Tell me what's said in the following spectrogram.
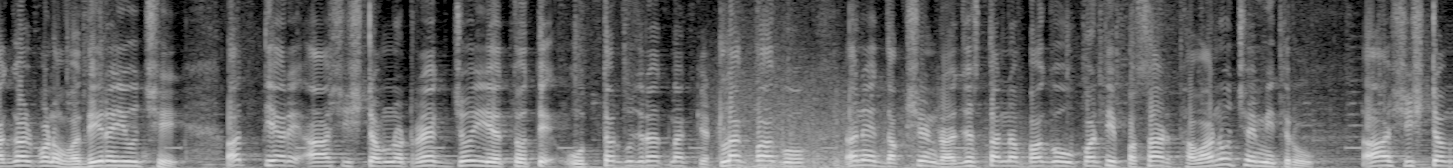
આગળ પણ વધી રહ્યું છે. અત્યારે આ સિસ્ટમનો ટ્રેક જોઈએ તો તે ઉત્તર ગુજરાતના કેટલાક ભાગો અને દક્ષિણ રાજસ્થાનના ભાગો ઉપરથી પસાર થવાનું છે મિત્રો. આ સિસ્ટમ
